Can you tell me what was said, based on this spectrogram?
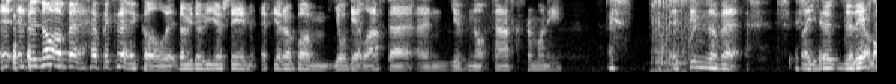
is it not a bit hypocritical that WWE are saying if you're a bum, you'll get laughed at and you've not to ask for money? It's, It seems a bit it's, it's like a, li- the, the rest little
